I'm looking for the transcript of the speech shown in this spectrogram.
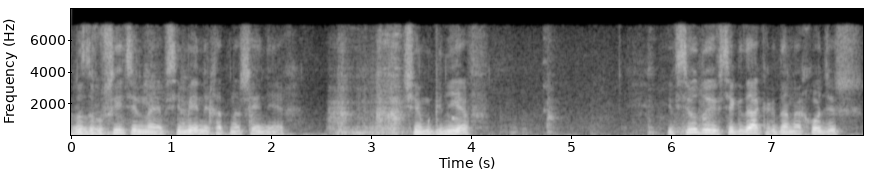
разрушительное в семейных отношениях, чем гнев. И всюду и всегда, когда находишь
